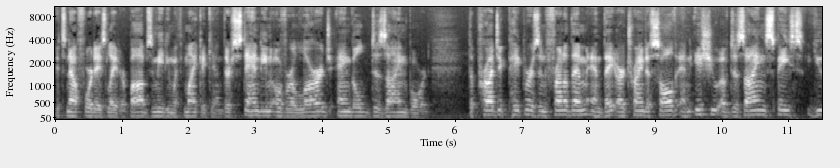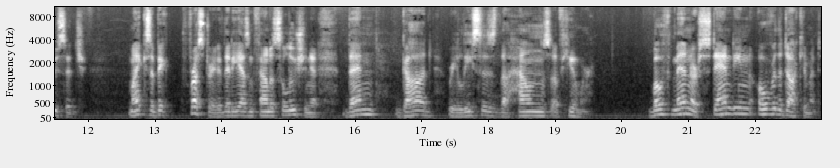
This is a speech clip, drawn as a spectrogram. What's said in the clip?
It's now four days later. Bob's meeting with Mike again. They're standing over a large angled design board. The project paper is in front of them, and they are trying to solve an issue of design space usage. Mike's a bit frustrated that he hasn't found a solution yet. Then God releases the hounds of humor. Both men are standing over the document.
